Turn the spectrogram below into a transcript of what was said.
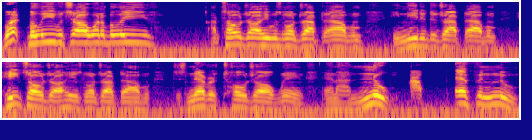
But believe what y'all want to believe. I told y'all he was going to drop the album. He needed to drop the album. He told y'all he was going to drop the album. Just never told y'all when. And I knew, I effing knew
